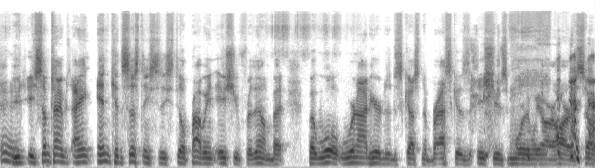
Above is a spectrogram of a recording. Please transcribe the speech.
mm-hmm. you, you, sometimes I inconsistency is still probably an issue for them, but but we'll, we're not here to discuss Nebraska's issues more than we are ours. So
